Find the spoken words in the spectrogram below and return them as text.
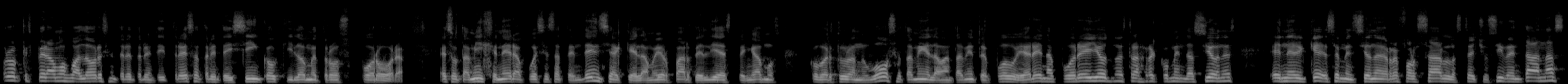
por lo que esperamos valores entre 33 a 35 kilómetros por hora. Eso también genera pues esa tendencia que la mayor parte del día tengamos cobertura nubosa, también el levantamiento de polvo y arena. Por ello, nuestras recomendaciones en el que se menciona reforzar los techos y ventanas,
